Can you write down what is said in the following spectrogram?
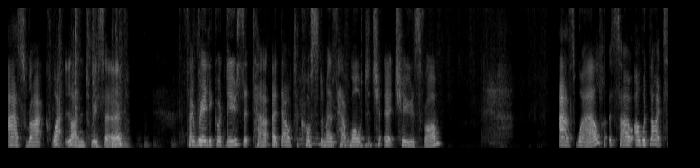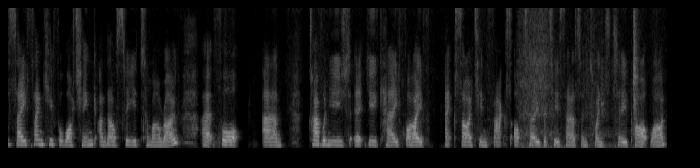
Azraq Wetland Reserve. So really good news that Delta customers have more to ch uh, choose from as well. So I would like to say thank you for watching and I'll see you tomorrow uh, for um, Travel News UK 5 exciting facts October 2022 part 1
